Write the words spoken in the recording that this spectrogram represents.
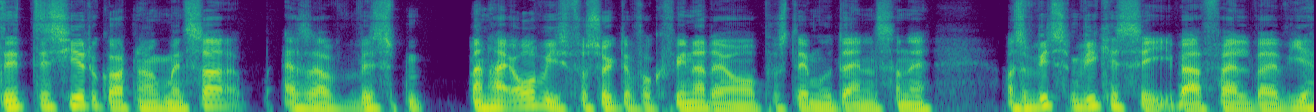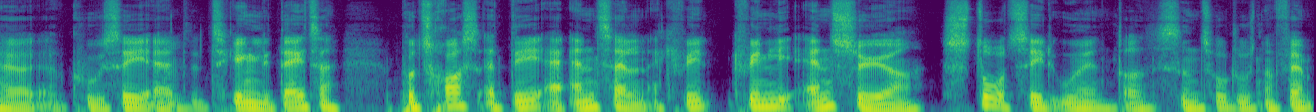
Det, det siger du godt nok, men så, altså, hvis man har i overvis forsøgt at få kvinder derover på stemuddannelserne, og så vidt som vi kan se, i hvert fald hvad vi har kunne se af tilgængelige data, på trods af det er antallet af kvin- kvindelige ansøgere stort set uændret siden 2005.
